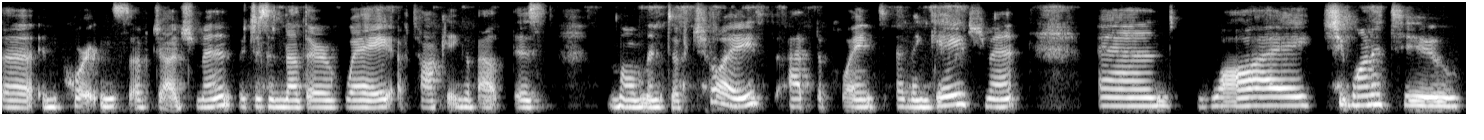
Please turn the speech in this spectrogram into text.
the importance of judgment, which is another way of talking about this moment of choice at the point of engagement, and why she wanted to,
